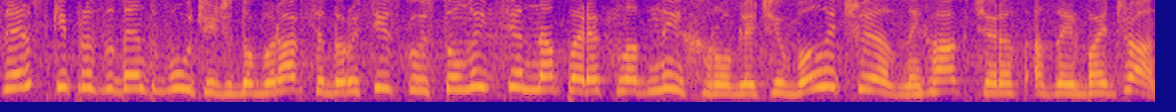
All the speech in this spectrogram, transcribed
Сербський президент Вучич добирався до російської столиці на перекладних, роблячи величезний гак через Азербайджан.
